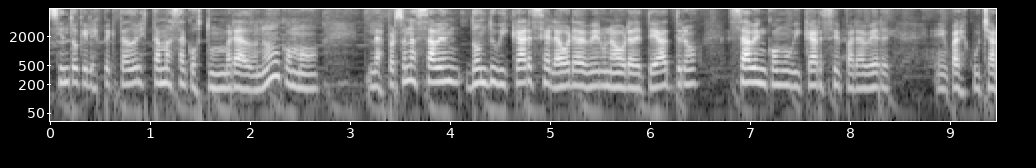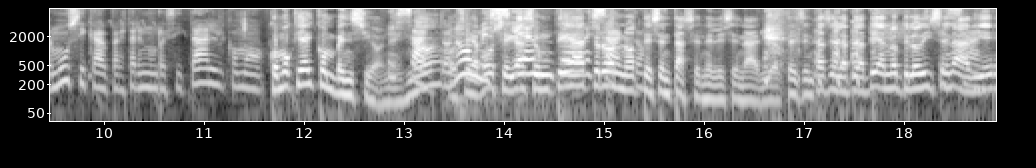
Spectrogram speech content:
siento que el espectador está más acostumbrado, ¿no? Como las personas saben dónde ubicarse a la hora de ver una obra de teatro, saben cómo ubicarse para ver eh, para escuchar música, para estar en un recital, como... Como que hay convenciones, ¿no? O sea, vos llegás a un teatro, no te sentás en el escenario, te sentás en la platea, no te lo dice nadie,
